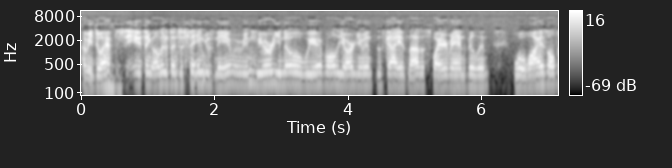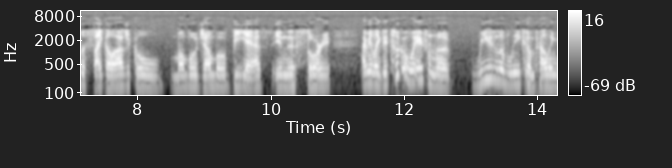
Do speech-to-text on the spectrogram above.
I mean, do I have to say anything other than just saying his name? I mean, we already know we have all the arguments. This guy is not a Spider-Man villain. Well, why is all this psychological mumbo jumbo BS in this story? I mean, like they took away from a reasonably compelling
